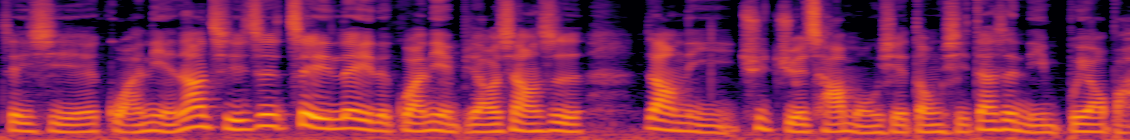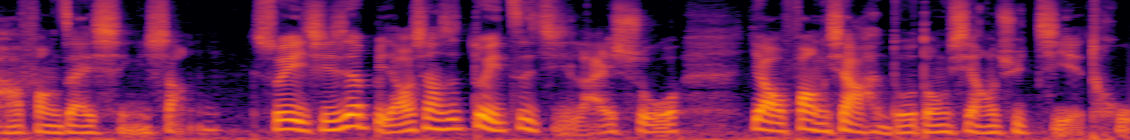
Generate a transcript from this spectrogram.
这些观念，那其实这这一类的观念比较像是让你去觉察某一些东西，但是你不要把它放在心上，所以其实比较像是对自己来说要放下很多东西，要去解脱。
